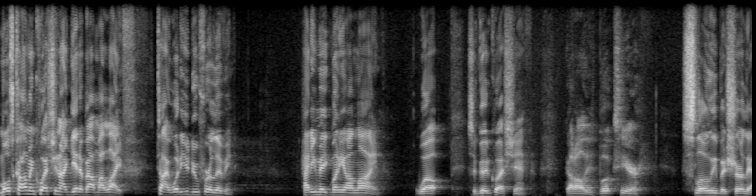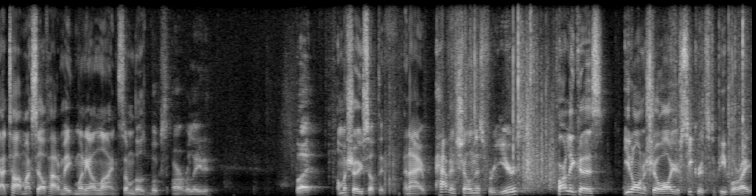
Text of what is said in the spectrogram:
Most common question I get about my life. Ty, what do you do for a living? How do you make money online? Well, it's a good question. Got all these books here. Slowly but surely, I taught myself how to make money online. Some of those books aren't related. But I'm gonna show you something. And I haven't shown this for years, partly because you don't wanna show all your secrets to people, right?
